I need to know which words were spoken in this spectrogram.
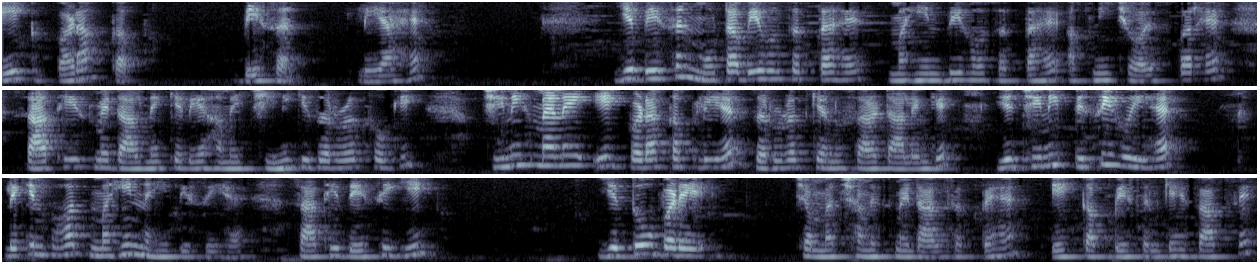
एक बड़ा कप बेसन लिया है। ये बेसन मोटा भी हो सकता है, महीन भी हो सकता है, अपनी चॉइस पर है। साथ ही इसमें डालने के लिए हमें चीनी की ज़रूरत होगी। चीनी मैंने एक बड़ा कप ली है, ज़रूरत के अनुसार डालेंगे। ये चीनी पिसी हुई है, लेकिन बहुत महीन नहीं पिसी है। साथ ही देसी घी। ये दो बड़े चम्मच हम इसमें डाल सकते हैं, एक कप बेसन के हिसाब से,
